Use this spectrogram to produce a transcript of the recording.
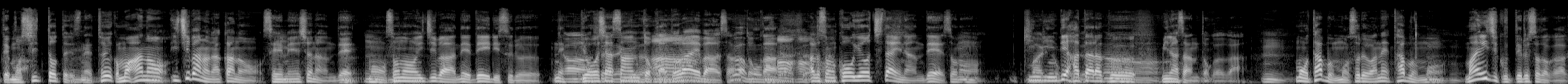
てもう知っとってですね、というかもうあの市場の中の製麺所なんで、もうその市場で出入りする、ね業者さんとかドライバーさんとかあとその工業地帯なんでその近隣で働く皆さんとかが。もう多分もうそれはね多分もう毎日食ってる人とか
